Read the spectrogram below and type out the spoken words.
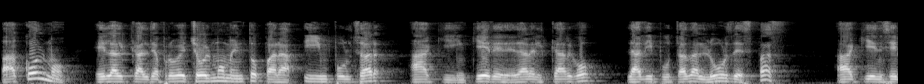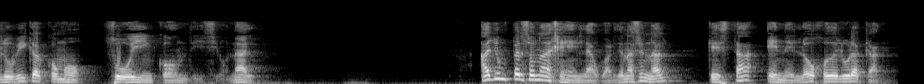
Pa colmo, el alcalde aprovechó el momento para impulsar a quien quiere dar el cargo, la diputada Lourdes Paz, a quien se le ubica como su incondicional. Hay un personaje en la Guardia Nacional que está en el ojo del huracán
